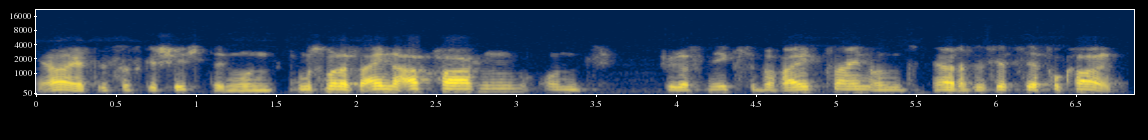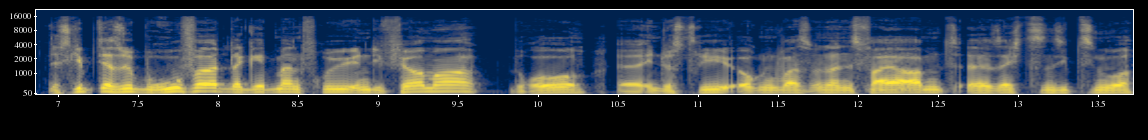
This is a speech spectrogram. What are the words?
ja, jetzt ist das Geschichte. Nun muss man das eine abhaken und für das nächste bereit sein und ja, das ist jetzt der Pokal. Es gibt ja so Berufe, da geht man früh in die Firma, Büro, äh, Industrie, irgendwas und dann ist Feierabend äh, 16, 17 Uhr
